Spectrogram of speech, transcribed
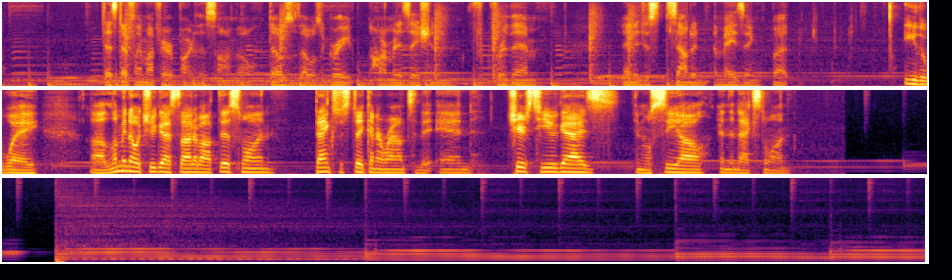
that's definitely my favorite part of the song. Though that was that was a great harmonization f- for them, and it just sounded amazing. But either way, uh, let me know what you guys thought about this one. Thanks for sticking around to the end. Cheers to you guys, and we'll see y'all in the next one.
